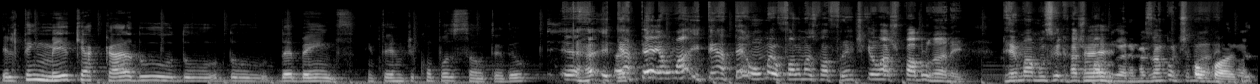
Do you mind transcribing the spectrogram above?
Ele tem meio que a cara do, do, do The Bands em termos de composição, entendeu? É, e, tem até uma, e tem até uma, eu falo mais pra frente, que eu acho Pablo Honey. Tem uma música que eu acho É. Pablo Honey, mas vamos continuar. Concordo.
